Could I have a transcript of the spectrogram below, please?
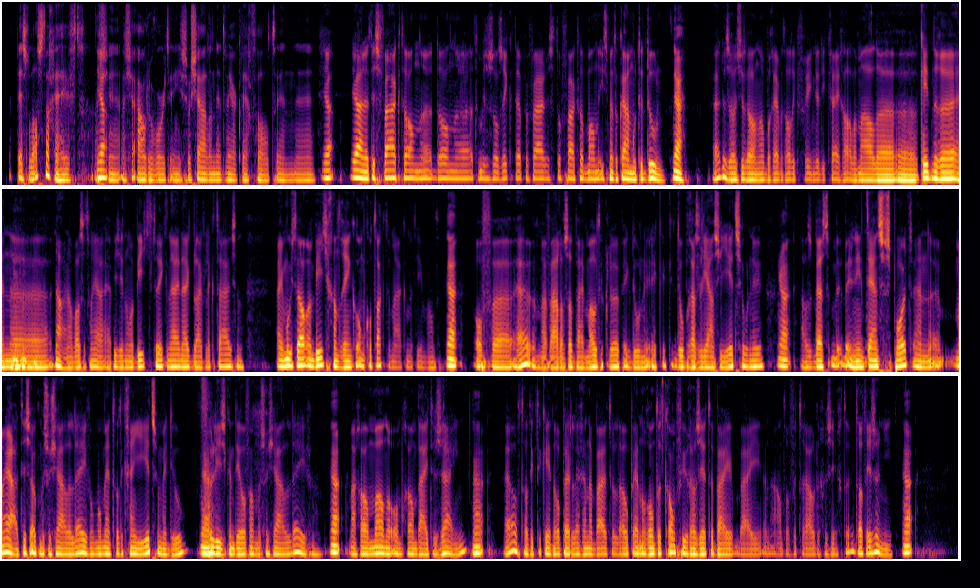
het best lastig heeft. Als, Ja. je, als je ouder wordt en je sociale netwerk wegvalt. En, eh, Ja, ja en het is vaak dan, eh, dan eh, tenminste zoals ik het heb ervaren, is het toch vaak dat mannen iets met elkaar moeten doen. Ja. Hè, dus als je dan op een gegeven moment had ik vrienden die kregen allemaal kinderen. En Mhm. nou, dan was het van ja, heb je zin om een biertje te drinken? Nee, nee, ik blijf lekker thuis. En, maar je moest wel een biertje gaan drinken om contact te maken met iemand. Ja. Of eh, hè, mijn vader zat bij een motorclub. Ik doe, nu, ik, ik doe Braziliaanse jitsu nu. ja, Dat is best een intense sport. En, eh, maar ja, het is ook mijn sociale leven. Op het moment dat ik geen jiu-jitsu meer doe, Ja. verlies ik een deel van mijn sociale leven. Ja. Maar gewoon mannen om gewoon bij te zijn. Ja. Hè, of dat ik de kinderen op bed leg en naar buiten loop en rond het kampvuur ga zitten bij, bij een aantal vertrouwde gezichten. Dat is er niet.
